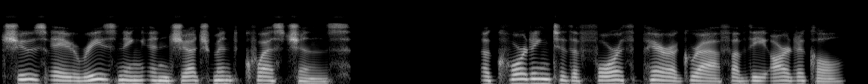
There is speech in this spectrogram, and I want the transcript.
Choose a reasoning and judgment questions. According to the fourth paragraph of the article,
